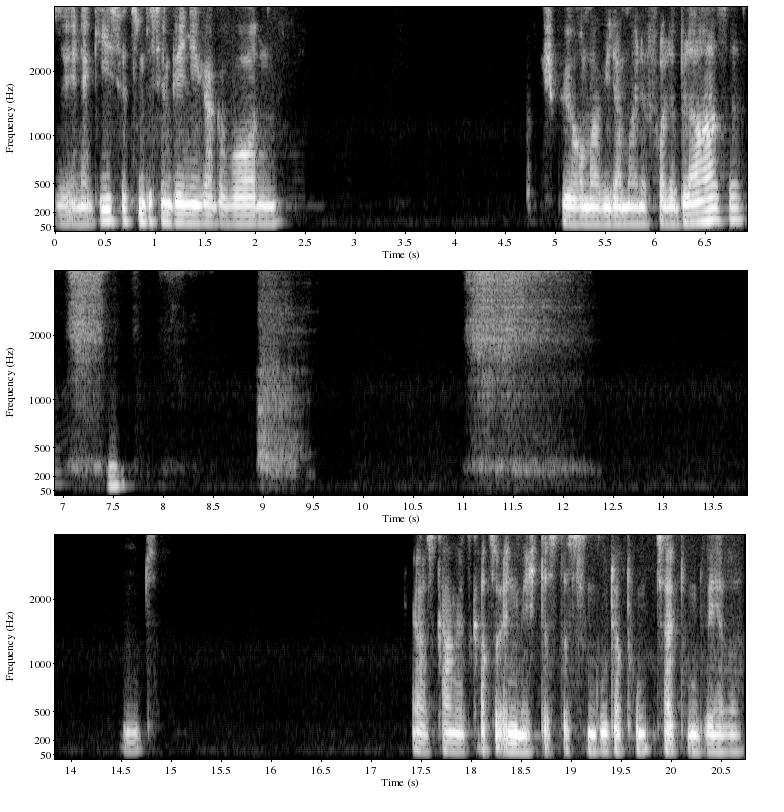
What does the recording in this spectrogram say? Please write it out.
die Energie ist jetzt ein bisschen weniger geworden. Ich spüre mal wieder meine volle Blase. Und ja, es kam jetzt gerade so in mich, dass das ein guter Punkt, Zeitpunkt wäre,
